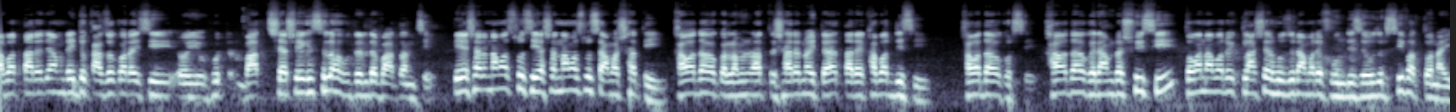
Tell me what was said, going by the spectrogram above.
আবার তারে যে আমরা একটু কাজও করাইছি, ওই হোটেল ভাত শেষ হয়ে গেছিল, হোটেলতে ভাত আনছে। এসার নামাজ পড়ছি এসার নামাজ পড়ছি, আমার সাথেই। খাওয়া দাওয়া করলাম, রাত্রে সাড়ে নয়টা, তারে খাবার দিছি। খাওয়া দাওয়া করছে। খাওয়া দাওয়া করে আমরা শুইছি তখন আবার ওই ক্লাসের হুজুর আমার ফোন দিছে হুজুর সিফাত তো নাই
